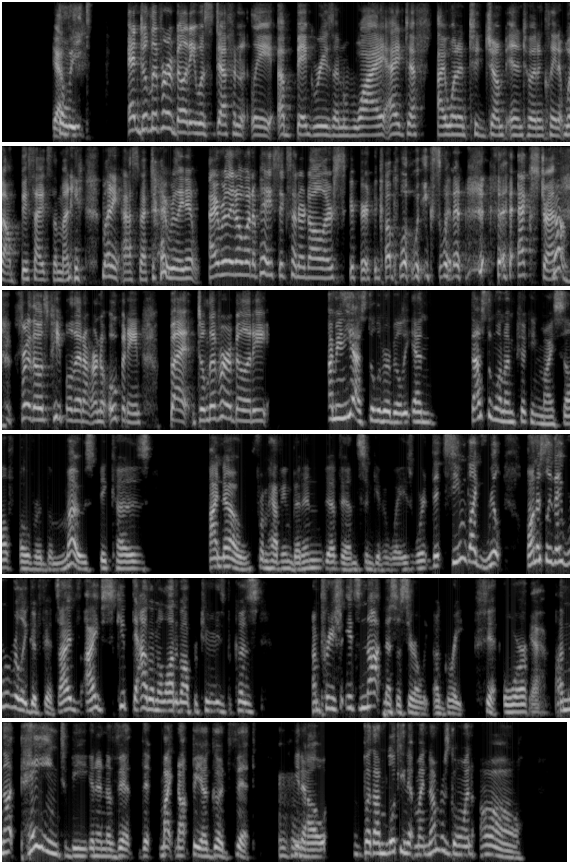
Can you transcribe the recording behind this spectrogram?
yeah. delete and deliverability was definitely a big reason why I def I wanted to jump into it and clean it. Well, besides the money money aspect, I really didn't. I really don't want to pay six hundred dollars here in a couple of weeks when it extra yeah. for those people that aren't opening. But deliverability. I mean, yes, deliverability, and that's the one I'm kicking myself over the most because I know from having been in events and giveaways where that seemed like real honestly they were really good fits. I've I've skipped out on a lot of opportunities because I'm pretty sure it's not necessarily a great fit or yeah. I'm not paying to be in an event that might not be a good fit. Mm-hmm. You know, but I'm looking at my numbers going, "Oh,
